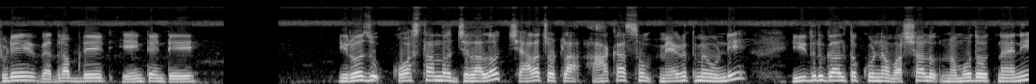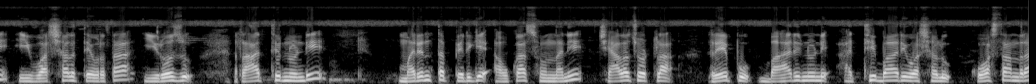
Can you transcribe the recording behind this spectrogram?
టుడే వెదర్ అప్డేట్ ఏంటంటే ఈరోజు కోస్తాంధ్ర జిల్లాలో చాలా చోట్ల ఆకాశం మేఘతమే ఉండి ఈదురుగాలతో కూడిన వర్షాలు నమోదవుతున్నాయని ఈ వర్షాల తీవ్రత ఈరోజు రాత్రి నుండి మరింత పెరిగే అవకాశం ఉందని చాలా చోట్ల రేపు భారీ నుండి అతి భారీ వర్షాలు కోస్తాంధ్ర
